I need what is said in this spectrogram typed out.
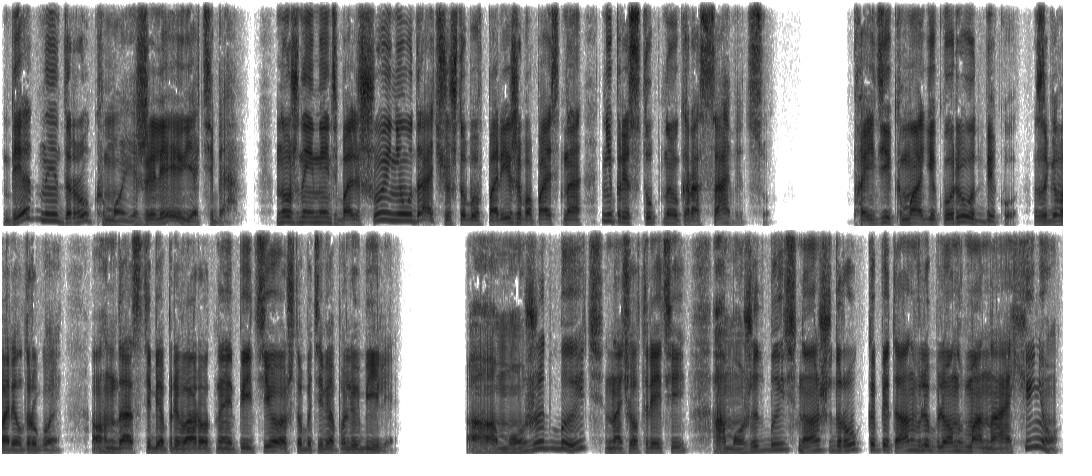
Бедный друг мой, жалею я тебя. Нужно иметь большую неудачу, чтобы в Париже попасть на неприступную красавицу. «Пойди к магику Рюдбеку», — заговорил другой. «Он даст тебе приворотное питье, чтобы тебя полюбили». «А может быть», — начал третий, «а может быть, наш друг-капитан влюблен в монахиню?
